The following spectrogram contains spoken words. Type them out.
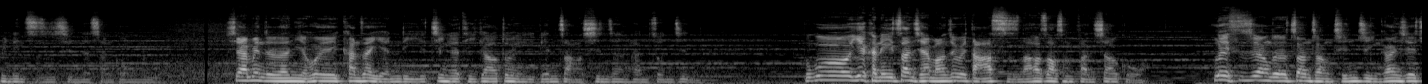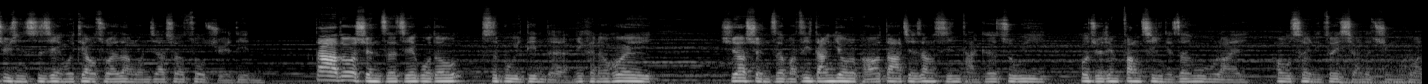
命令执行的成功率。下面的人也会看在眼里，进而提高对连长的信任和尊敬。不过也可能一站起来马上就被打死，然后造成反效果。类似这样的战场情景，看一些剧情事件也会跳出来，让玩家需要做决定。大多选择结果都是不一定的，你可能会。需要选择把自己当诱饵跑到大街上吸引坦克注意，或决定放弃你的任务来后撤你最喜欢的军官。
